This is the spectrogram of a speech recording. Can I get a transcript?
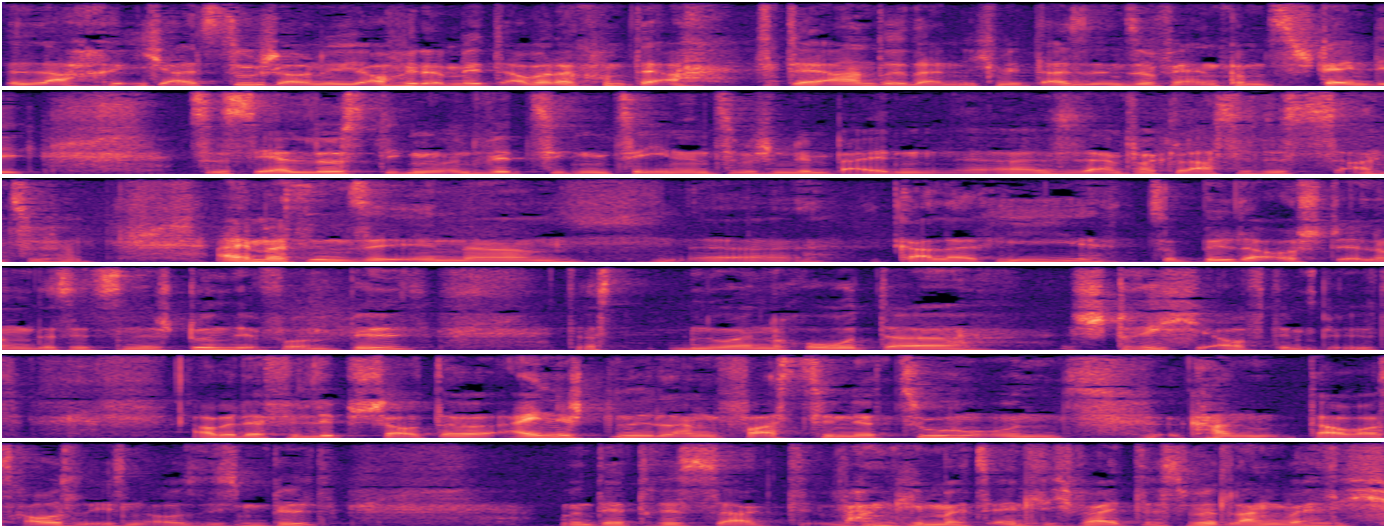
lache ich als Zuschauer natürlich auch wieder mit, aber da kommt der, der andere dann nicht mit. Also insofern kommt es ständig zu sehr lustigen und witzigen Szenen zwischen den beiden. Es ist einfach klasse, das anzuhören. Einmal sind sie in einer äh, Galerie zur Bilderausstellung, da sitzen eine Stunde vor dem Bild, da ist nur ein roter Strich auf dem Bild. Aber der Philipp schaut da eine Stunde lang fasziniert zu und kann da was rauslesen aus diesem Bild. Und der Driss sagt, wann gehen wir jetzt endlich weiter? Das wird langweilig.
